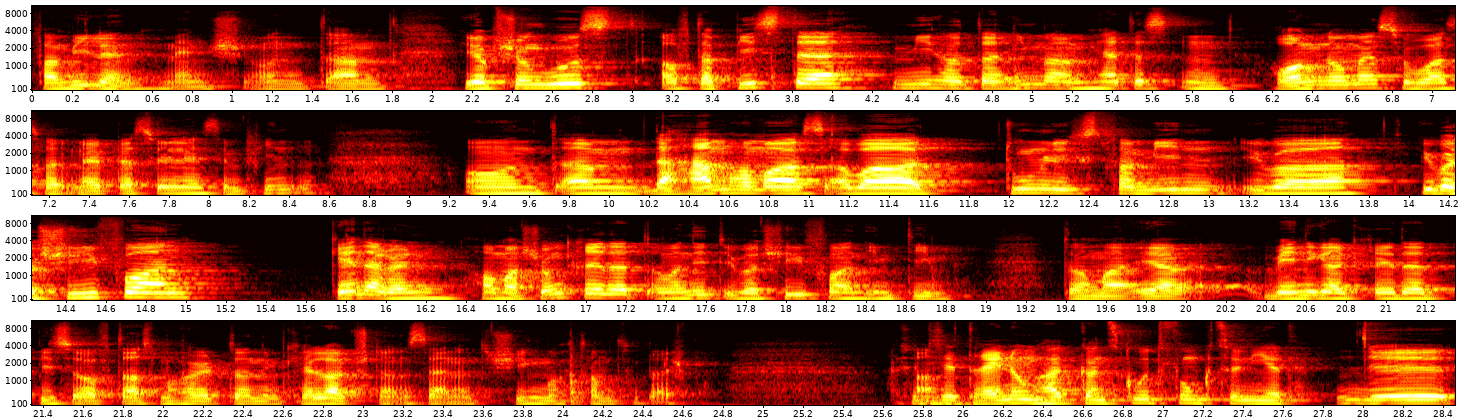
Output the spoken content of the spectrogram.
Familienmensch. Und ähm, ich habe schon gewusst, auf der Piste, mich hat er immer am härtesten rangenommen, so war es halt mein persönliches Empfinden. Und ähm, daheim haben wir es aber tunlichst vermieden über, über Skifahren. Generell haben wir schon geredet, aber nicht über Skifahren im Team. Da haben wir eher weniger geredet, bis auf das wir halt dann im Keller gestanden sind und Ski gemacht haben zum Beispiel. Also diese Trennung hat ganz gut funktioniert? Die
